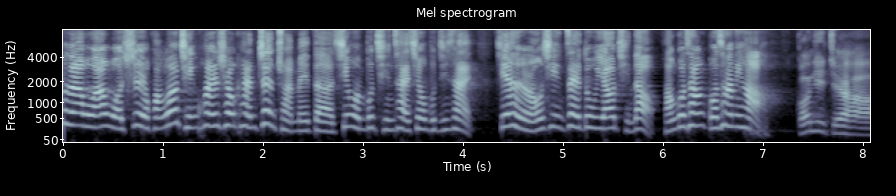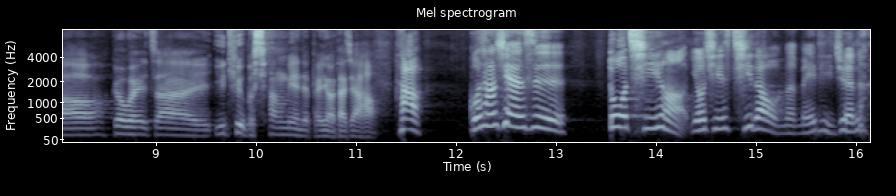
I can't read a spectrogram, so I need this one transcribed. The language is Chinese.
众朋友们，我是黄光琴，欢迎收看正传媒的新闻不青菜，新闻不青菜。今天很荣幸再度邀请到黄国昌，国昌你好，光琴姐好，各位在 YouTube 上面的朋友大家好。好，国昌现在是多期哈，尤其是期到我们媒体圈了，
